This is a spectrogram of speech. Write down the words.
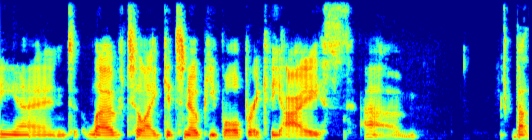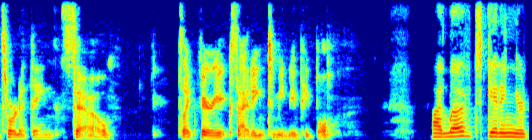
and love to like get to know people, break the ice, um, that sort of thing. So it's like very exciting to meet new people. I loved getting your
